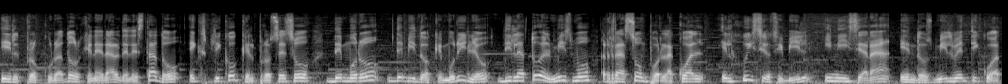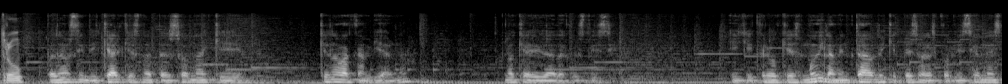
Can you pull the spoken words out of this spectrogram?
El procurador general del Estado explicó que el proceso demoró debido a que Murillo dilató el mismo, razón por la cual el juicio civil iniciará en 2024. Podemos indicar que es una persona que, no va a cambiar, ¿no? No quiere ayudar a la justicia. Y que creo que es muy lamentable que pese a las condiciones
